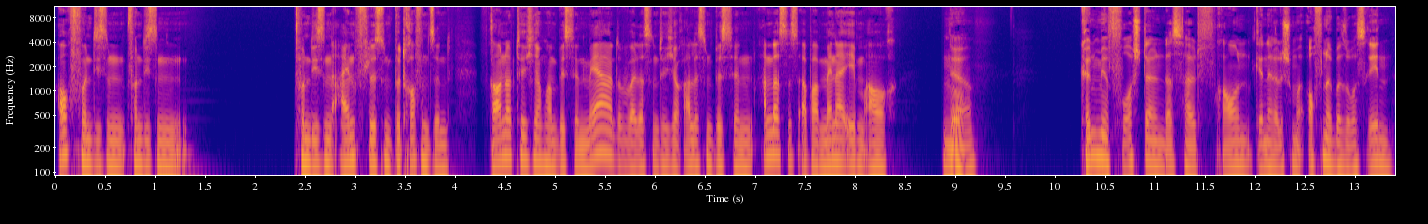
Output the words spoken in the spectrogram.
auch von diesen, von diesen, von diesen Einflüssen betroffen sind. Frauen natürlich noch mal ein bisschen mehr, weil das natürlich auch alles ein bisschen anders ist, aber Männer eben auch. So. Ja. Können mir vorstellen, dass halt Frauen generell schon mal offener über sowas reden.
